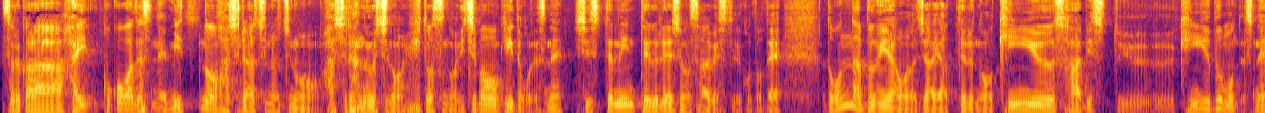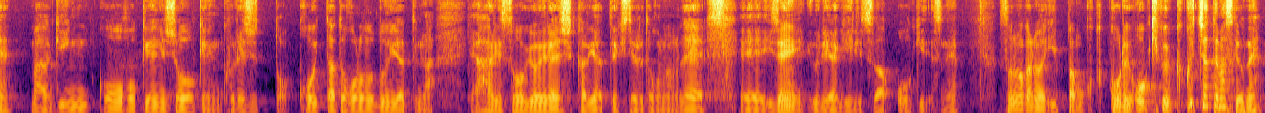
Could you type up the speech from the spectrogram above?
それから、はい、ここがですね、3つの柱のうちの、柱のうちの1つの一番大きいところですね。システムインテグレーションサービスということで、どんな分野をじゃあやってるの？金融サービスという、金融部門ですね。まあ、銀行、保険証券、クレジット、こういったところの分野っていうのは、やはり創業以来しっかりやってきているところなので、えー依然、売上比率は大きいですね。その他の一般も、これ大きくくくっちゃってますけどね。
